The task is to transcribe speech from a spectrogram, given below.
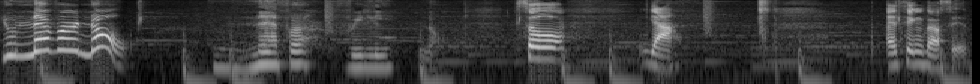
You never know. You never really know. So, yeah. I think that's it.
